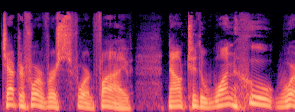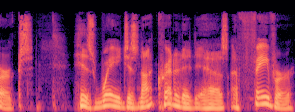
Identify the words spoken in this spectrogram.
chapter 4 verses 4 and 5 now to the one who works his wage is not credited as a favor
